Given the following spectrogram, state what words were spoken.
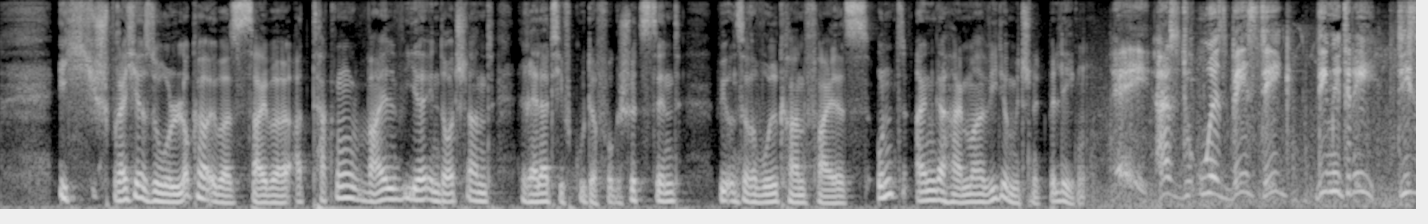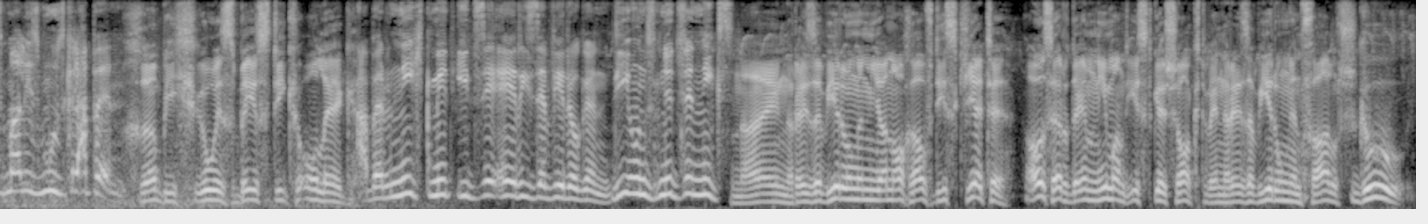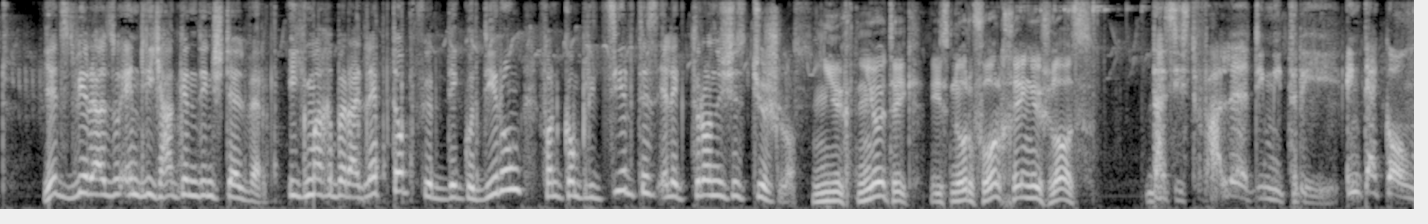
Ich spreche so locker über Cyberattacken, weil wir in Deutschland relativ gut davor geschützt sind. Wie unsere Vulkan-Files und ein geheimer Videomitschnitt belegen. Hey, hast du USB-Stick? Dimitri, diesmal es muss klappen. Hab ich USB-Stick, Oleg. Aber nicht mit ICE-Reservierungen. Die uns nützen nix. Nein, Reservierungen ja noch auf Diskette. Außerdem niemand ist geschockt, wenn Reservierungen falsch. Gut. Jetzt wir also endlich hacken den Stellwerk. Ich mache bereit Laptop für Dekodierung von kompliziertes elektronisches Türschloss. Nicht nötig, ist nur Vorhängeschloss. Das ist Falle, Dimitri. Entdeckung.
